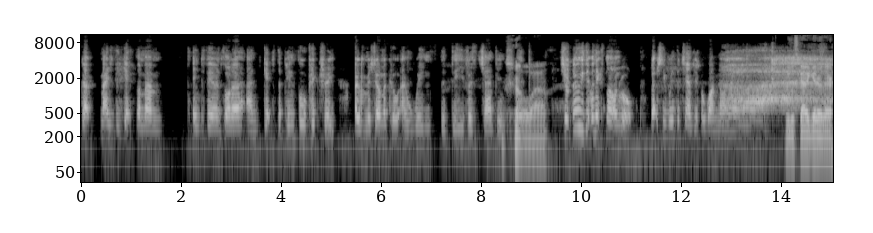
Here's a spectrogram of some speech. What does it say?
got, manages to get some um, interference on her and gets the pinfall victory over Michelle McCool and wins the Divas Championship. Oh wow. She'll lose it the next night on Raw, but she wins the championship for one night. We just got to get her there.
